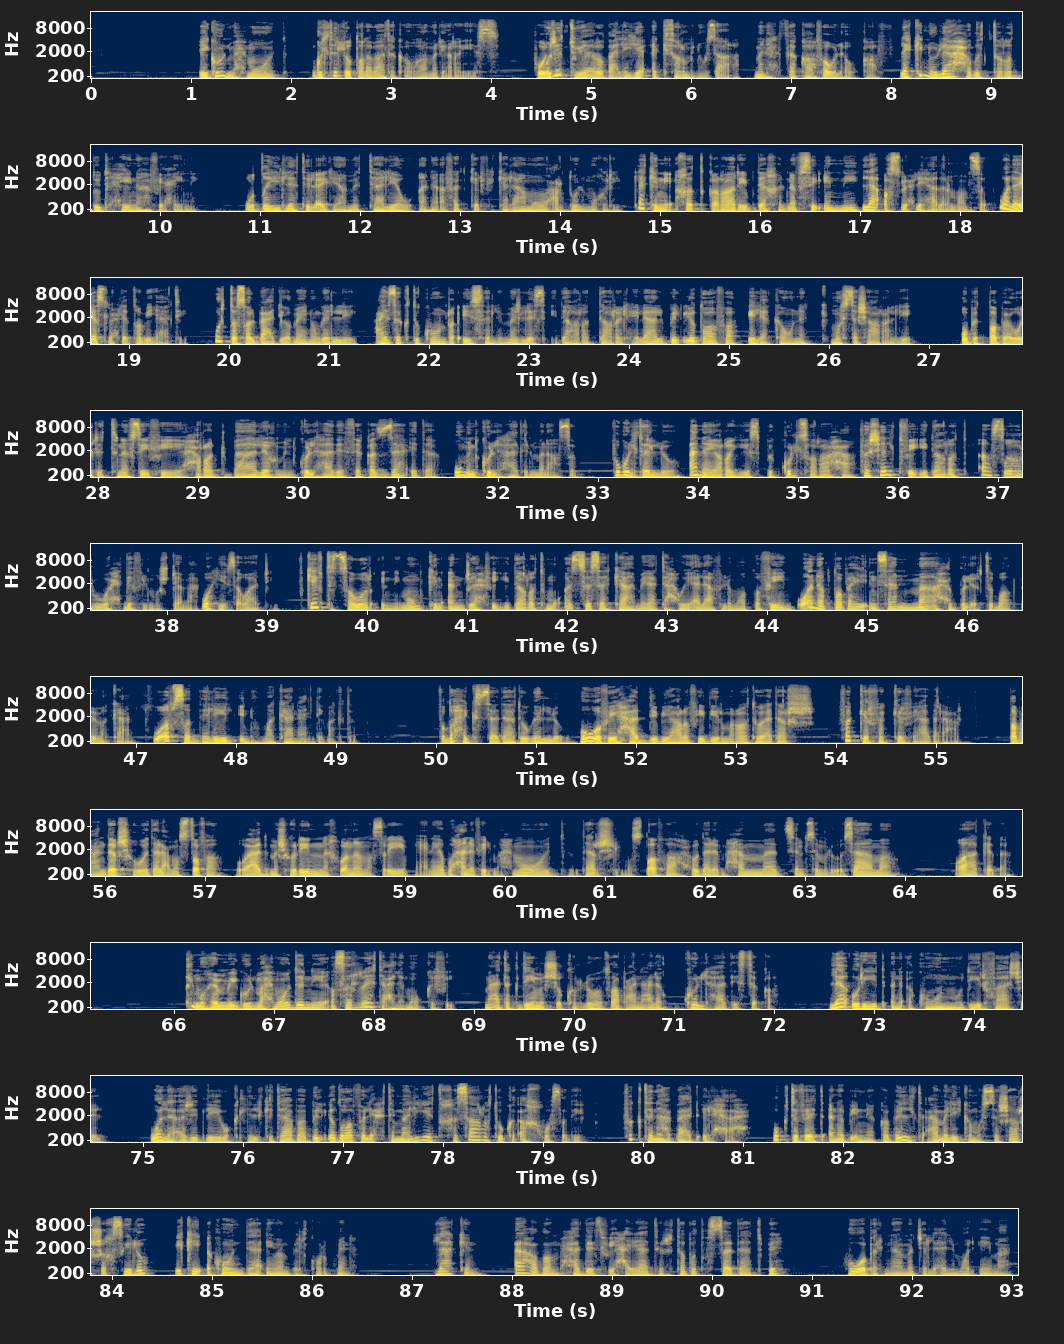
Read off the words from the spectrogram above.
يقول محمود قلت له طلباتك أوامر يا ريس. فوجدته يعرض علي أكثر من وزارة منها الثقافة والأوقاف لكنه لاحظ التردد حينها في عيني. وطيلة الأيام التالية وأنا أفكر في كلامه وعرضه المغري لكني أخذت قراري بداخل نفسي إني لا أصلح لهذا المنصب ولا يصلح لطبيعتي. واتصل بعد يومين وقال لي عايزك تكون رئيسا لمجلس إدارة دار الهلال بالإضافة إلى كونك مستشارا لي. وبالطبع وجدت نفسي في حرج بالغ من كل هذه الثقة الزائدة ومن كل هذه المناصب. فقلت له أنا يا ريس بكل صراحة فشلت في إدارة أصغر وحدة في المجتمع وهي زواجي. فكيف تتصور أني ممكن أنجح في إدارة مؤسسة كاملة تحوي آلاف الموظفين وأنا بطبعي إنسان ما أحب الارتباط بمكان وأبسط دليل أنه ما كان عندي مكتب. فضحك السادات وقال له هو في حد بيعرف يدير مراته يا درش؟ فكر فكر في هذا العرض. طبعا درش هو دلع مصطفى وعاد مشهورين إخواننا المصريين. يعني أبو حنفي المحمود درش المصطفى حوده المحمد سمسم الاسامه وهكذا. المهم يقول محمود إني أصريت على موقفي. مع تقديم الشكر له طبعا على كل هذه الثقة. لا أريد أن أكون مدير فاشل ولا أجد لي وقت للكتابة بالإضافة لاحتمالية خسارته كاخ وصديق. فاقتنع بعد إلحاح. واكتفيت أنا بإني قبلت عملي كمستشار شخصي له لكي أكون دائما بالقرب منه. لكن أعظم حدث في حياتي ارتبط السادات به هو برنامج العلم والإيمان.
